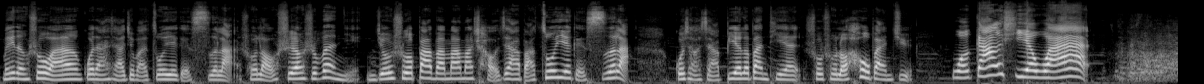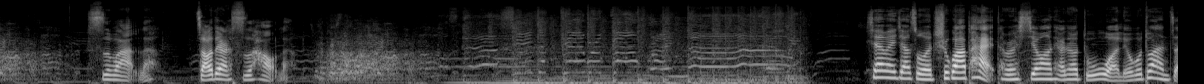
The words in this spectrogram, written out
没等说完，郭大侠就把作业给撕了，说：“老师要是问你，你就说爸爸妈妈吵架把作业给撕了。”郭晓霞憋了半天，说出了后半句：“我刚写完，撕完了，早点撕好了。”下一位叫做吃瓜派，他说希望条条读我留个段子。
